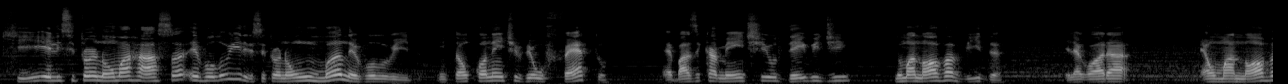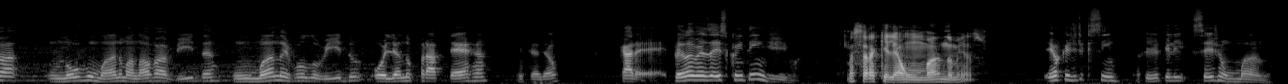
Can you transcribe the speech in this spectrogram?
que ele se tornou uma raça evoluída, ele se tornou um humano evoluído. Então, quando a gente vê o feto, é basicamente o David numa nova vida. Ele agora é uma nova, um novo humano, uma nova vida, um humano evoluído, olhando pra Terra, entendeu? Cara, é- pelo menos é isso que eu entendi, mano. Mas será que ele é um humano mesmo? Eu acredito que sim. Eu acredito que ele seja um humano.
